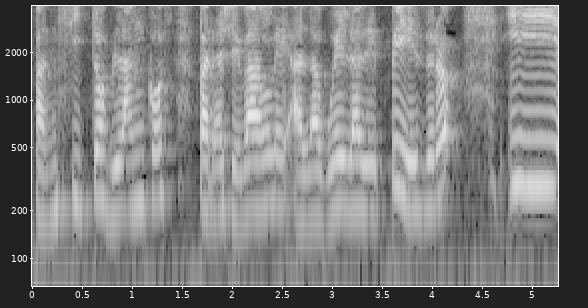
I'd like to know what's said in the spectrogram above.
pancitos blancos para llevarle a la abuela de Pedro y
